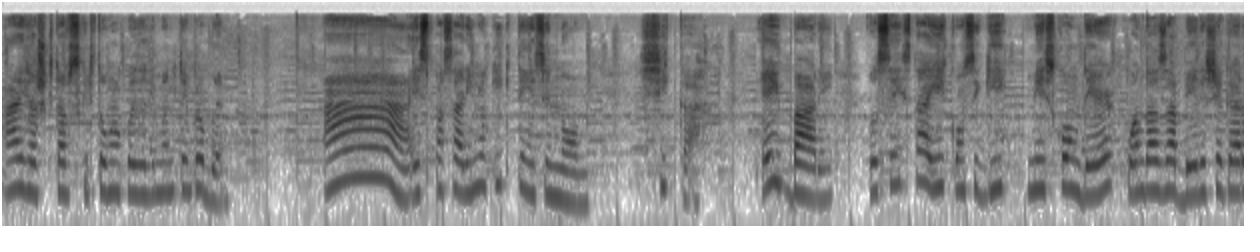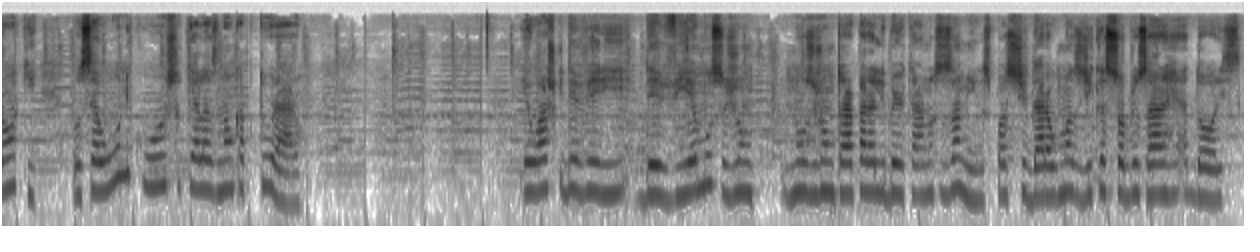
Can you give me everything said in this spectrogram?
Ai, acho que estava escrito alguma coisa ali, mas não tem problema. Ah, esse passarinho aqui que tem esse nome. Chica. Ei, Baren, você está aí, consegui me esconder quando as abelhas chegaram aqui. Você é o único urso que elas não capturaram. Eu acho que deveri, devíamos jun nos juntar para libertar nossos amigos. Posso te dar algumas dicas sobre os arredores.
